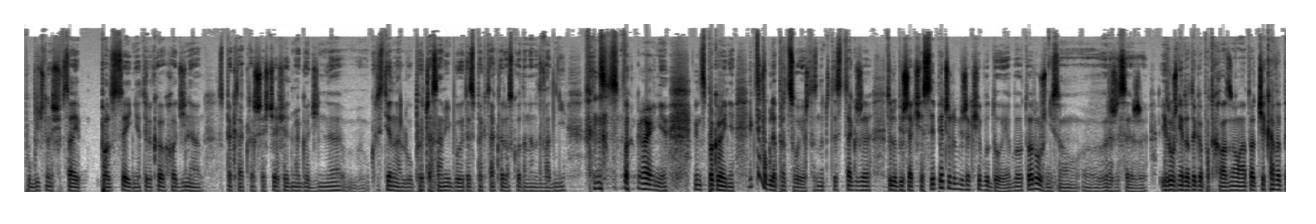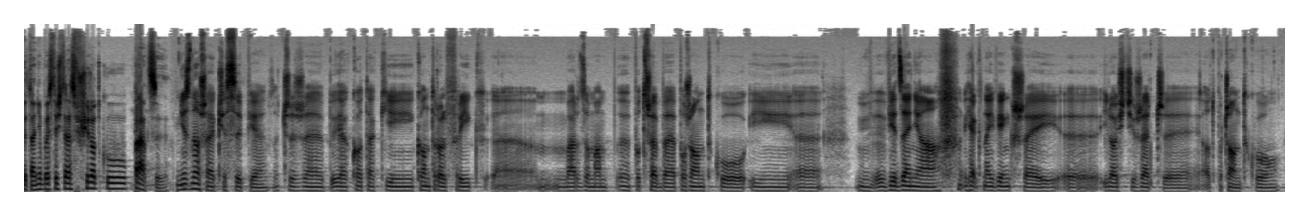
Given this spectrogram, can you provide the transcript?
publiczność w całej Polsce i nie tylko chodzi na spektakle 6-7 godzinne. Krystiana Lupy czasami były te spektakle rozkładane na dwa dni, więc spokojnie, więc spokojnie. Jak ty w ogóle pracujesz? To znaczy to jest tak, że ty lubisz jak się sypie, czy lubisz jak się buduje? Bo to różni są e, reżyserzy i różnie do tego podchodzą, a to ciekawe pytanie, bo jesteś teraz w środku pracy. Nie znoszę jak się sypie, znaczy, że jako taki control freak e, bardzo mam e, potrzebę porządku i wiedzenia jak największej y, ilości rzeczy od początku.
